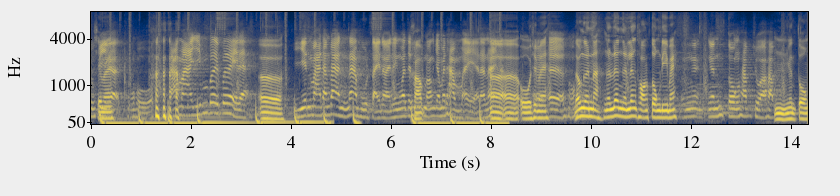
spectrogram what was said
ทุกใช่ปีไหม ก็โอ้โหตามมายิ้มเป้ยๆแหละเออ เย็นมาทำด้านหน้าบูดใส่หน่อยนึงว่าจะครัลูบ กน้องจะไม่ทำไอ้อันนั้นเอให้อเออโอใช่ไหมเออแล้วเงินน่ะ เงินเรื่องเงินเรื่องทองตรงดีไหมเงินเงินตรงครับชัวร์ครับ อืมเงินตรง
